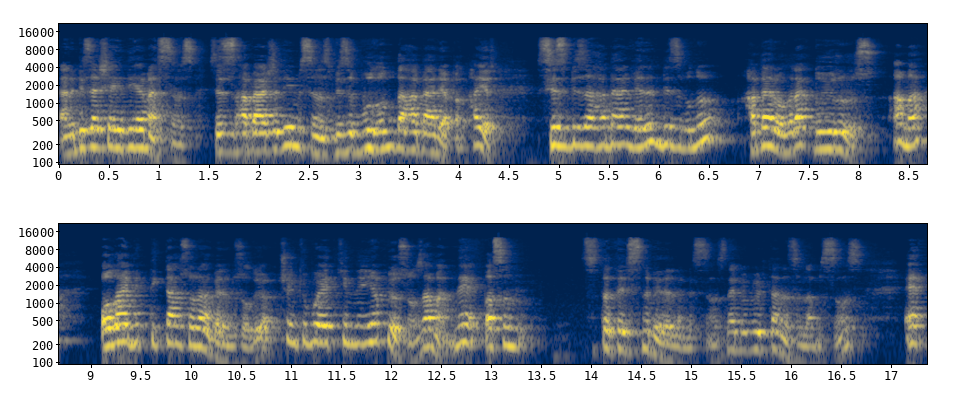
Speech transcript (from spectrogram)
Yani bize şey diyemezsiniz. Siz haberci değil misiniz? Bizi bulun da haber yapın. Hayır. Siz bize haber verin biz bunu haber olarak duyururuz. Ama olay bittikten sonra haberimiz oluyor. Çünkü bu etkinliği yapıyorsunuz ama ne basın stratejisini belirlemişsiniz ne bir bülten hazırlamışsınız. E,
